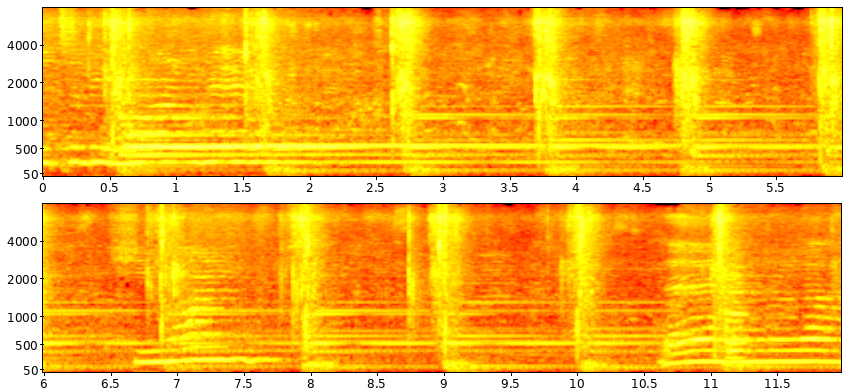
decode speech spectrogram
it to be one. She wants their love.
